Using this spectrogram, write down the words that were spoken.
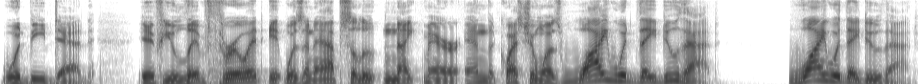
would be dead. If you lived through it, it was an absolute nightmare. And the question was, why would they do that? Why would they do that?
